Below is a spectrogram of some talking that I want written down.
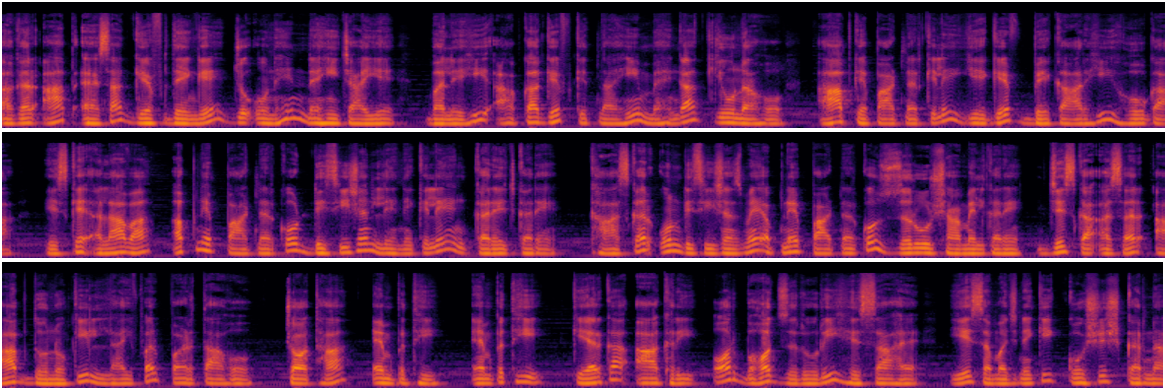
अगर आप ऐसा गिफ्ट देंगे जो उन्हें नहीं चाहिए, भले ही आपका गिफ्ट कितना ही महँगा क्यों ना हो, आपके पार्टनर के लिए ये गिफ्ट बेकार ही होगा। इसके अलावा अपने पार्टनर को डिसीज़न लेने के लिए इंकरेज करें। खासकर उन डिसीजंस में अपने पार्टनर को ज़रूर शामिल करें, जिसका असर आप दोनों की लाइफ पर पड़ता हो। चौथा एम्पथी एम्पथी केयर का आखिरी और बहुत ज़रूरी हिस्सा है। ये समझने की कोशिश करना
